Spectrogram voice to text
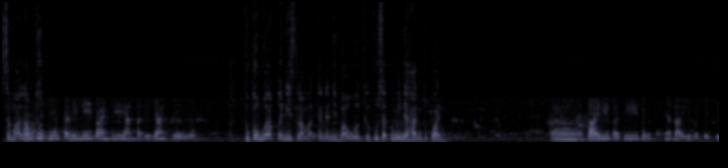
Semalam tu kali ni banjir yang tak dijangka. Pukul berapa diselamatkan dan dibawa ke pusat pemindahan tu puan? Uh, saya tadi sebenarnya saya bekerja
